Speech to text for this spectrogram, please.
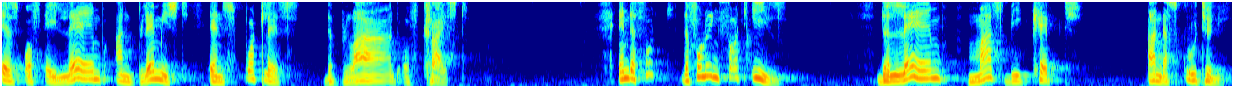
as of a lamb unblemished and spotless, the blood of Christ. And the thought, the following thought is, the lamb must be kept under scrutiny.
